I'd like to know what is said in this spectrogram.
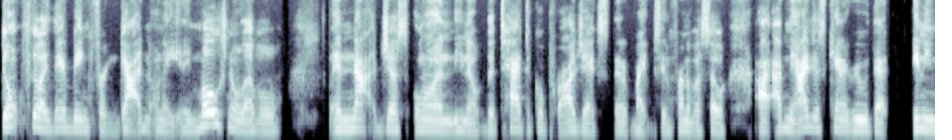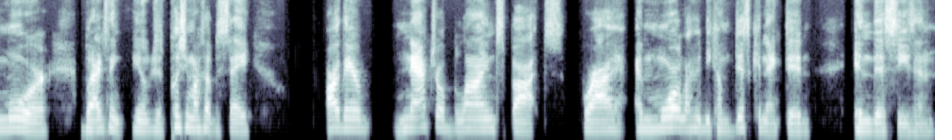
don't feel like they're being forgotten on a, an emotional level and not just on you know the tactical projects that might be in front of us. So I, I mean i just can't agree with that anymore but i just think you know just pushing myself to say are there natural blind spots where i am more likely to become disconnected in this season?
